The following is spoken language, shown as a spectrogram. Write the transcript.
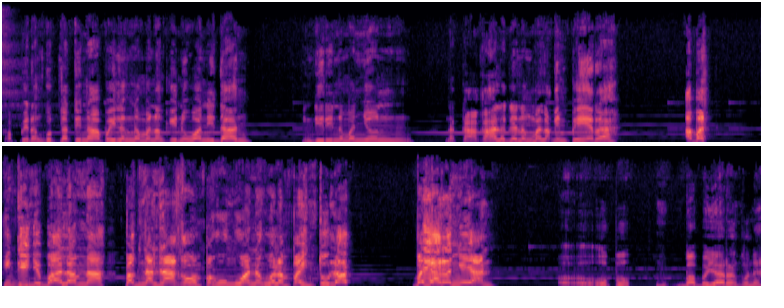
Kapiranggot na tinapay lang naman ang kinuha ni Dan. Hindi rin naman yun nakakahalaga ng malaking pera. Abat, hindi niyo ba alam na pag nanakaw ang pangunguha ng walang pahintulot? Bayaran niyo yan! O, opo, babayaran ko na.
